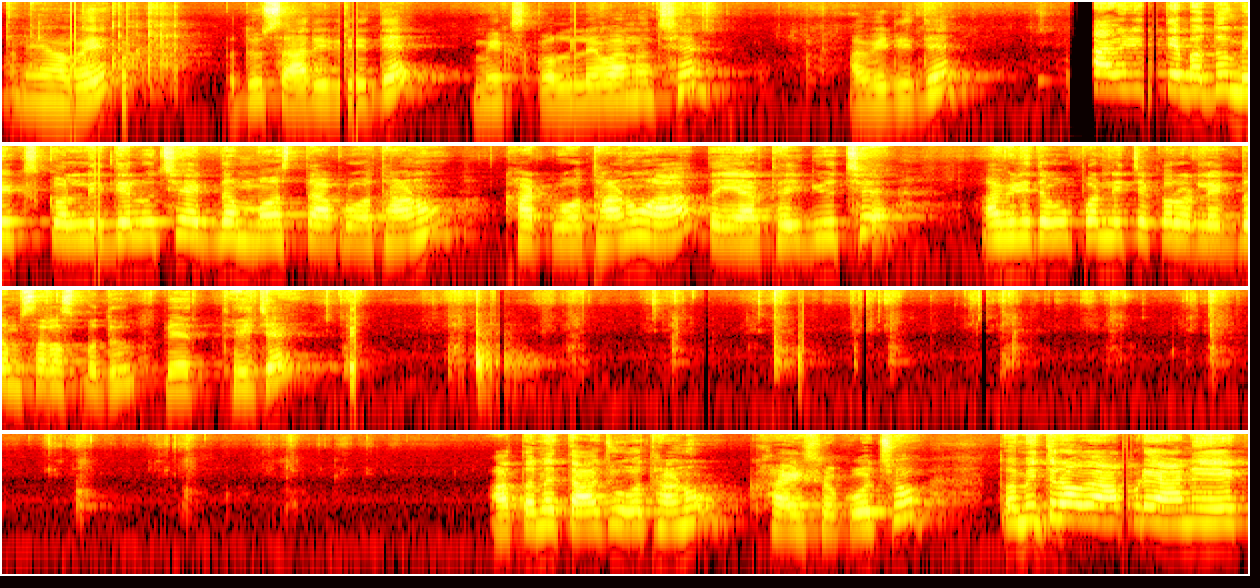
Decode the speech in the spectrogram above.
અને હવે બધું સારી રીતે મિક્સ કરી લેવાનું છે. આવી રીતે આવી રીતે બધું મિક્સ કરી લીધેલું છે. એકદમ મસ્ત આપણું અથાણું, ખાટું અથાણું આ તૈયાર થઈ ગયું છે. આવી રીતે ઉપર નીચે કરો એટલે એકદમ સરસ બધું ભેજ થઈ જાય. આ તમે તાજું અથાણું ખાઈ શકો છો. તો મિત્રો, હવે આપણે આને એક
